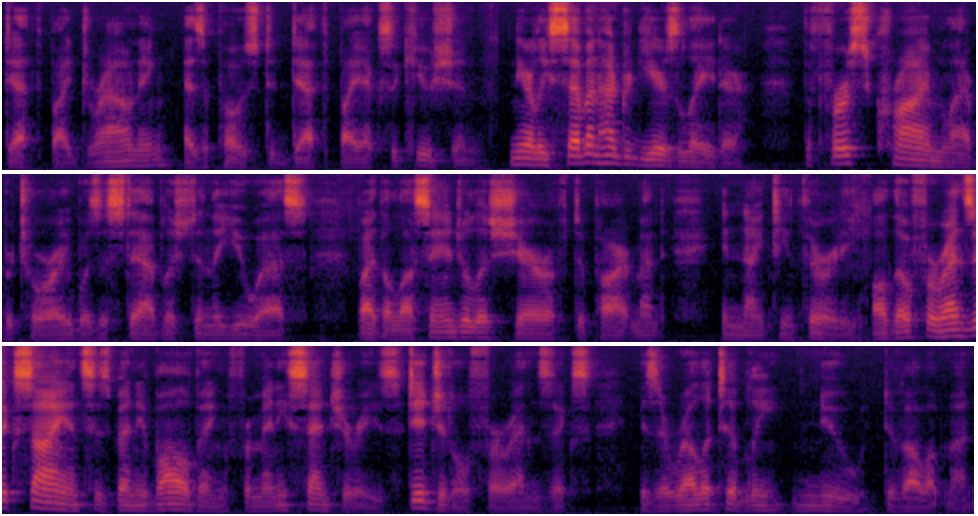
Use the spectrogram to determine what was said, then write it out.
death by drowning as opposed to death by execution. Nearly 700 years later, the first crime laboratory was established in the U.S. by the Los Angeles Sheriff Department in 1930. Although forensic science has been evolving for many centuries, digital forensics is a relatively new development.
